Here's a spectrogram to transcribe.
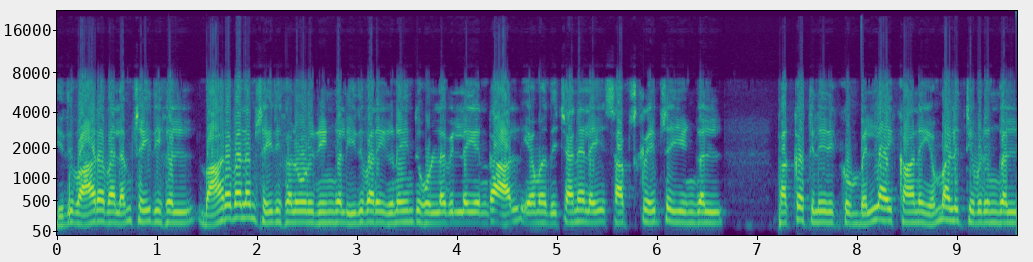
இது வாரவலம் செய்திகள். வாரவலம் செய்திகளோடு நீங்கள் இதுவரை இணைந்து கொள்ளவில்லை என்றால் எமது சேனலை சப்ஸ்கிரைப் செய்யுங்கள். பக்கத்தில் இருக்கும் பெல் ஐக்கானையும் அழுத்தி விடுங்கள்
